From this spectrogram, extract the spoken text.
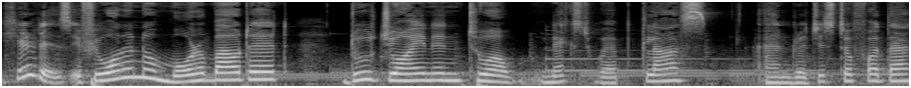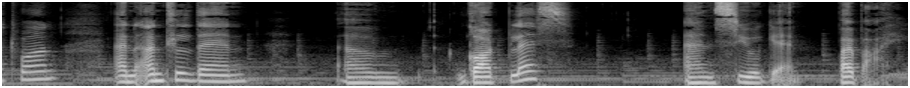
here it is. If you want to know more about it, do join into our next web class and register for that one. And until then, um, God bless and see you again. Bye bye.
